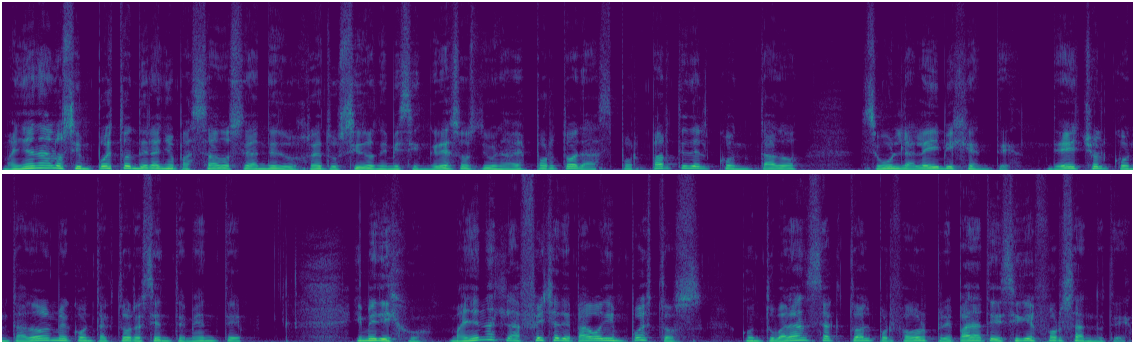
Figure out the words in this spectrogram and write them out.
mañana los impuestos del año pasado serán reducidos de mis ingresos de una vez por todas por parte del contado según la ley vigente. De hecho, el contador me contactó recientemente y me dijo, mañana es la fecha de pago de impuestos. Con tu balance actual, por favor, prepárate y sigue esforzándote.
